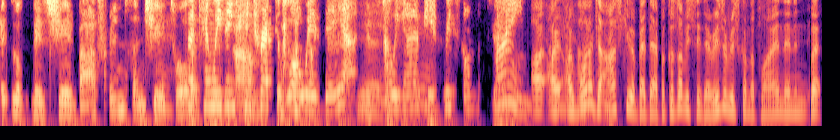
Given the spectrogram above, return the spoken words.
it, look, there's shared bathrooms and shared yeah. toilets. So can we then um, contract it while we're there? yes. Are we going to be at risk on the plane? I, I, I wanted to ask you about that because obviously there is a risk on the plane. Then, but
